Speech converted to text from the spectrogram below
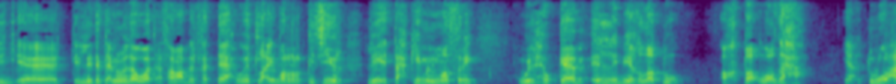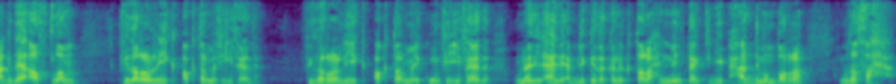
اللي انت بتعمله دوت عصام عبد الفتاح ويطلع يبرر كتير للتحكيم المصري والحكام اللي بيغلطوا أخطاء واضحة. يعني طلوعك ده أصلا في ضرر ليك أكتر ما في إفادة. في ضرر ليك أكتر ما يكون في إفادة. والنادي الأهلي قبل كده كان اقترح إن أنت تجيب حد من بره وده صح.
